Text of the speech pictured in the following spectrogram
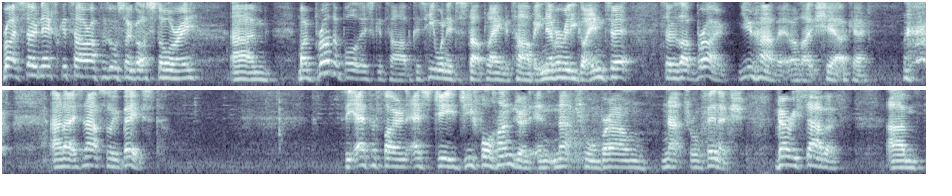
Right, so next guitar up has also got a story. Um, my brother bought this guitar because he wanted to start playing guitar, but he never really got into it. So he was like, bro, you have it. And I was like, shit, okay. and uh, it's an absolute beast. It's the Epiphone SG G400 in natural brown, natural finish. Very Sabbath. Um,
